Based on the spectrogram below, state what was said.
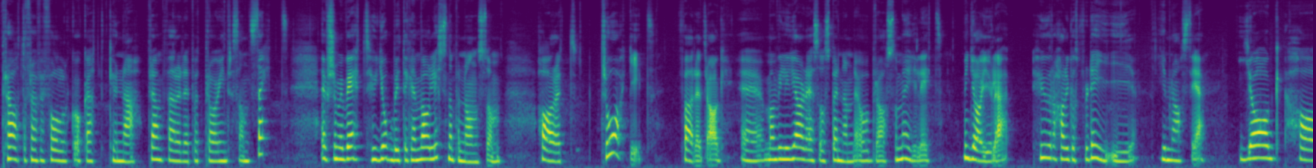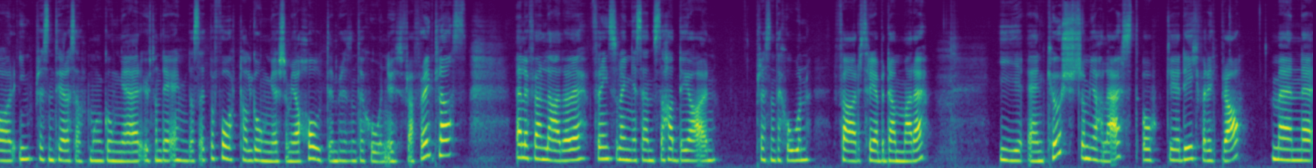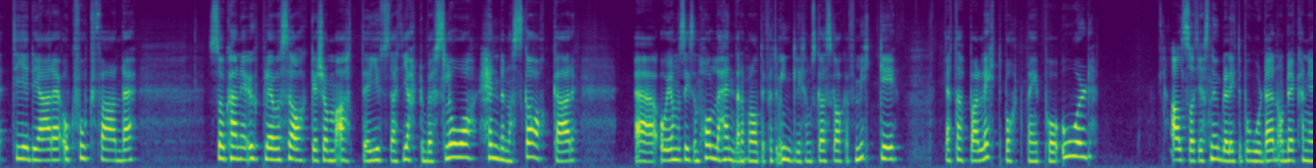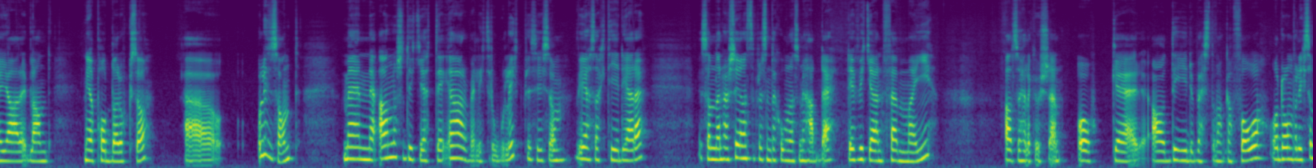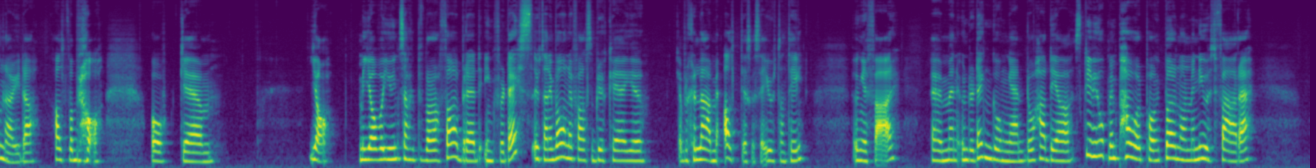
prata framför folk och att kunna framföra det på ett bra och intressant sätt. Eftersom jag vet hur jobbigt det kan vara att lyssna på någon som har ett tråkigt föredrag. Eh, man vill ju göra det så spännande och bra som möjligt. Men ja, Julia, hur har det gått för dig i gymnasiet? Jag har inte presenterat så många gånger utan det är endast ett par fåtal gånger som jag har hållit en presentation just framför en klass eller för en lärare. För inte så länge sedan så hade jag en presentation för tre bedömare i en kurs som jag har läst och eh, det gick väldigt bra. Men eh, tidigare och fortfarande så kan jag uppleva saker som att eh, just att hjärtat börjar slå, händerna skakar och jag måste liksom hålla händerna på någonting för att de inte liksom ska skaka för mycket. Jag tappar lätt bort mig på ord. Alltså att jag snubblar lite på orden och det kan jag göra ibland när jag poddar också. Eh, och lite sånt. Men annars så tycker jag att det är väldigt roligt, precis som vi har sagt tidigare. Som den här senaste presentationen som jag hade, det fick jag en femma i. Alltså hela kursen. Och eh, ja, det är det bästa man kan få. Och de var liksom nöjda. Allt var bra. Och eh, ja, men jag var ju inte särskilt bra förberedd inför dess. Utan i vanliga fall så brukar jag ju, jag brukar lära mig allt jag ska säga utan till Ungefär. Eh, men under den gången då hade jag skrivit ihop min powerpoint bara någon minut före.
